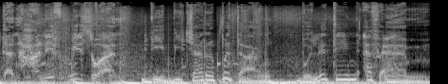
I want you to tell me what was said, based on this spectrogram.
dan Hanif Miswan di Bicara Petang Bulletin FM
